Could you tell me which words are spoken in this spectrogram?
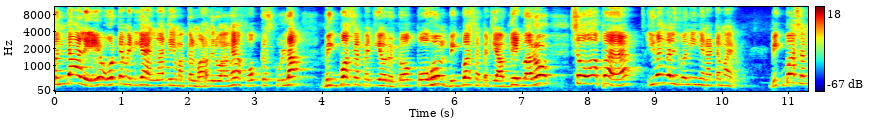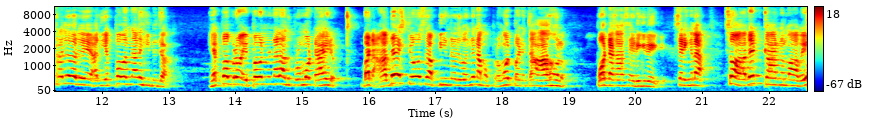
வந்தாலே ஆட்டோமேட்டிக்காக எல்லாத்தையும் மக்கள் மறந்துடுவாங்க. ஃபோக்கஸ் ஃபுல்லாக பிக் பாஸை பற்றிய ஒரு டாக் போகும். பிக் பாஸை பற்றிய அப்டேட் வரும். ஸோ அப்போ இவங்களுக்கு வந்து இங்கே நட்டமாயிடும் பிக் பாஸ்ன்றது ஒரு அது எப்போ வந்தாலும் ஹிட் தான். எப்போ ப்ரோ எப்போ வேணும்னாலும் அது ப்ரொமோட் ஆகிடும் பட் அதர் ஷோஸ் அப்படின்றது வந்து நம்ம ப்ரொமோட் பண்ணி தான் ஆகணும். போட்ட காசு எடுக்கிறதுக்கு. சரிங்களா? ஸோ அதன் காரணமாகவே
